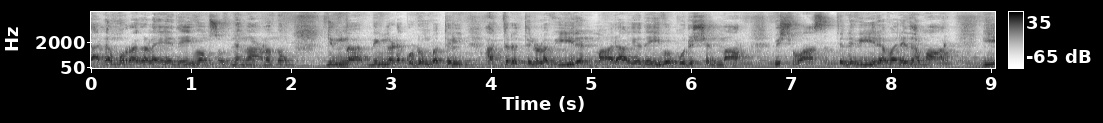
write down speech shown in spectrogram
തലമുറകളെ ദൈവം സ്വപ്നം കാണുന്നു. ഇന്ന് നിങ്ങളുടെ കുടുംബത്തിൽ അത്തരത്തിലുള്ള വീരന്മാരായ ദൈവ പുരുഷന്മാർ വിശ്വാസത്തിന്റെ വീര വനിതമാർ ഈ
